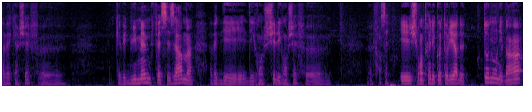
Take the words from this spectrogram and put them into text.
avec un chef euh, qui avait lui-même fait ses armes avec des, des grands, chez des grands chefs euh, français. Et je suis rentré à l'école hôtelière de Tonon-les-Bains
